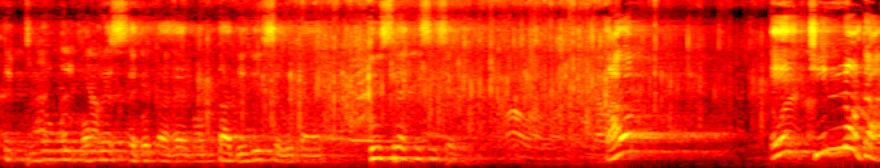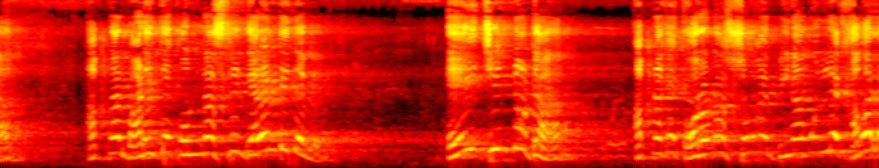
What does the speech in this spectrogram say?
सिर्फ तृणमूल कांग्रेस से होता है ममता दीदी से होता है दूसरे किसी से नहीं কারণ এই চিহ্নটা আপনার বাড়িতে কন্যাশ্রীর গ্যারান্টি দেবে। এই চিহ্নটা আপনাকে করোনার সময় বিনামূল্যে খাবার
